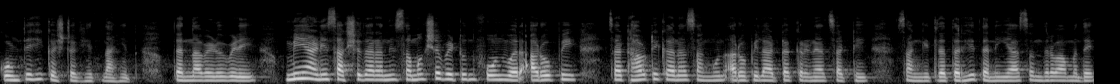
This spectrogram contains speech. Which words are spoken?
कोणतेही कष्ट घेत नाहीत. त्यांना वेळोवेळी मी आणि साक्षीदारांनी समक्ष भेटून फोनवर आरोपीचा ठाव ठिकाणा सांगून आरोपीला अटक करण्यासाठी सांगितलं तरीही त्यांनी या संदर्भामध्ये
